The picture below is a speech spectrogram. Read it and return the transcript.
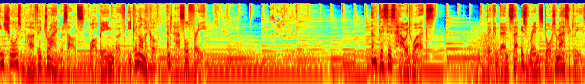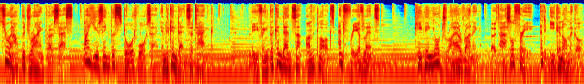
ensures perfect drying results while being both economical and hassle-free. And this is how it works. The condenser is rinsed automatically throughout the drying process by using the stored water in the condenser tank, leaving the condenser unclogged and free of lint, keeping your dryer running both hassle-free and economical,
